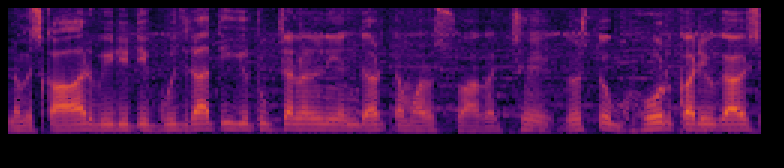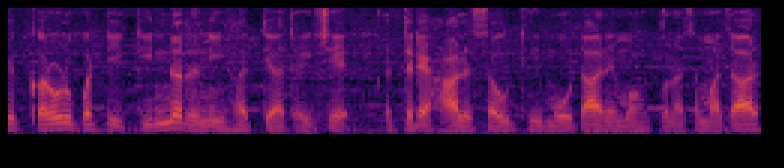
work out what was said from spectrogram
નમસ્કાર, વીડીટી ગુજરાતી યુટ્યુબ ચેનલની અંદર તમારું સ્વાગત છે. દોસ્તો, ઘોર કર્યું ગયો છે, કરોડપતિ કિન્નરની હત્યા થઈ છે. અત્યારે હાલ સૌથી મોટા અને મહત્વના સમાચાર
